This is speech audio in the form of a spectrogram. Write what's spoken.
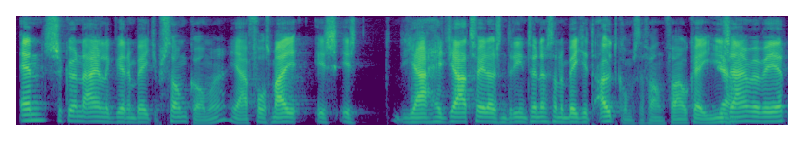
En ze kunnen eindelijk weer een beetje op stoom komen. Ja, volgens mij is, is ja, het jaar 2023 dan een beetje het uitkomst ervan. Van oké, hier Ja. zijn we weer.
